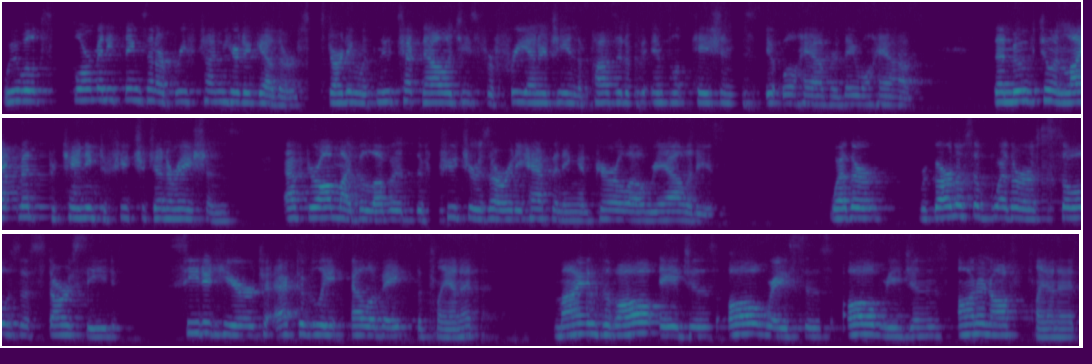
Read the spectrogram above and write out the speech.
We will explore many things in our brief time here together, starting with new technologies for free energy and the positive implications it will have or they will have. Then move to enlightenment pertaining to future generations. After all, my beloved, the future is already happening in parallel realities. Whether, regardless of whether a soul is a star seed, seated here to actively elevate the planet, minds of all ages, all races, all regions, on and off planet,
